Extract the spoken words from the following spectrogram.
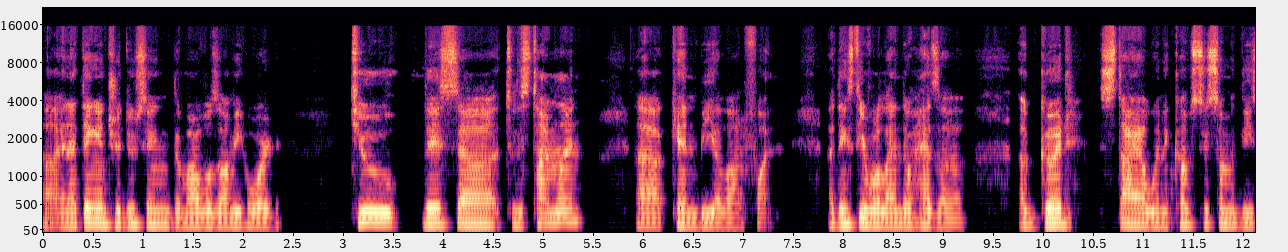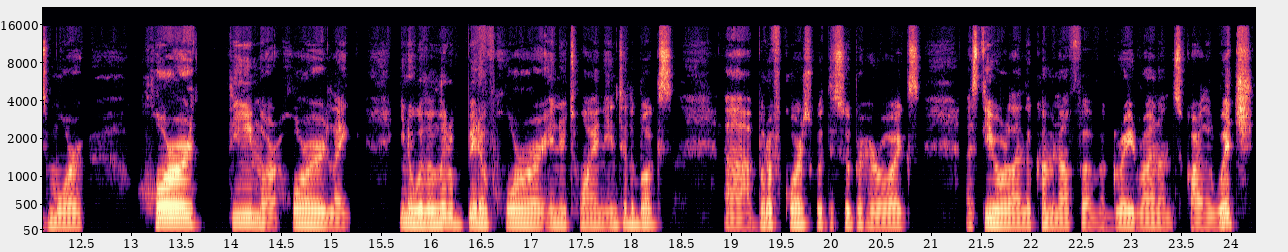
uh, and I think introducing the Marvel Zombie Horde to this uh, to this timeline uh, can be a lot of fun. I think Steve Orlando has a a good style when it comes to some of these more horror theme or horror like you know with a little bit of horror intertwined into the books uh, but of course with the superheroics uh, steve orlando coming off of a great run on scarlet witch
